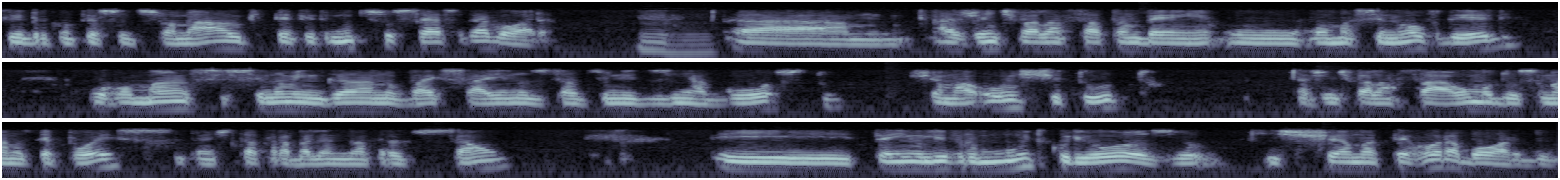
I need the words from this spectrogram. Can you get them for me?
sempre com texto adicional, e que tem feito muito sucesso até agora. Uhum. Uh, a gente vai lançar também um romance novo dele. O romance, se não me engano, vai sair nos Estados Unidos em agosto, chama O Instituto. A gente vai lançar uma ou duas semanas depois, então a gente está trabalhando na tradução. E tem um livro muito curioso que chama Terror a Bordo.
